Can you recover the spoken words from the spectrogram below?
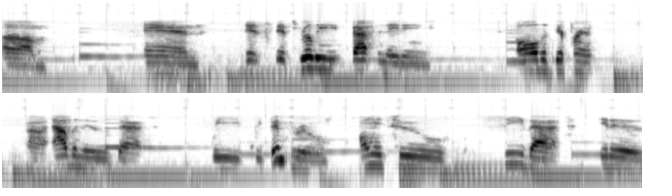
Um, and it's, it's really fascinating all the different uh, avenues that we've, we've been through only to see that it is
